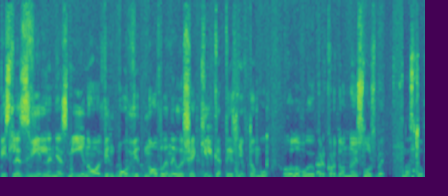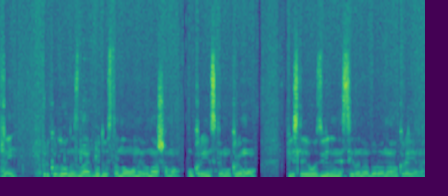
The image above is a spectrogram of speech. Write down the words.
Після звільнення Зміїного він був відновлений лише кілька тижнів тому головою прикордонної служби. Наступний прикордонний знак буде встановлений в нашому українському Криму після його звільнення силами оборони України.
